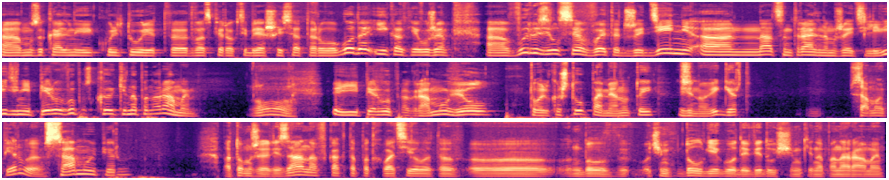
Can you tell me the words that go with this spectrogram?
э, музыкальной культуре. Это 21 октября 1962 года. И, как я уже э, выразился, в этот же день на центральном же телевидении первый выпуск «Кинопанорамы». О. И первую программу вел только что упомянутый Зиновий Герт. Самую первую? Самую первую. Потом же Рязанов как-то подхватил это. Э, он был очень долгие годы ведущим кинопанорамы.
